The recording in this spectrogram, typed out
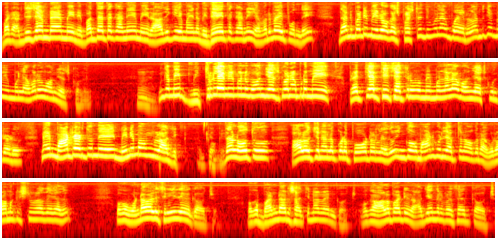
But at the same time మీ నిబద్ధత కానీ మీ రాజకీయమైన విధేయత కానీ ఎవరి వైపు ఉంది? దాన్ని బట్టి మీరు ఒక స్పష్టత ఇవ్వలేకపోయారు. అందుకే మిమ్మల్ని ఎవరు ఓన్ చేసుకోలేదు. ఉమ్. ఇంకా మీ మిత్రులే మిమ్మల్ని ఓన్ చేసుకున్నప్పుడు మీ ప్రత్యర్థి శత్రువు మిమ్మల్ని ఎలా ఓన్ చేసుకుంటాడు? నేను మాట్లాడుతుంది మినిమం లాజిక్. పెద్ద లోతు ఆలోచనలకు కూడా పోవటం లేదు. ఇంకొక మాట కూడా చెప్తున్నా ఒక రఘురామకృష్ణరాజే కాదు ఒక ఉండవల్లి శ్రీదేవి కావచ్చు ఒక బండారు సత్యనారాయణ కావచ్చు ఒక ఆలపాటి రాజేంద్ర ప్రసాద్ కావచ్చు.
